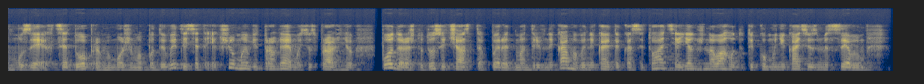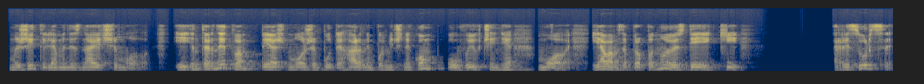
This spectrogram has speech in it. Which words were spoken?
в музеях це добре, ми можемо подивитися. Та якщо ми відправляємось у справжню подорож, то досить часто перед мандрівниками виникає така ситуація, як ж налагодити комунікацію з місцевими жителями, не знаючи мову. І інтернет вам теж може бути гарним помічником у вивченні мови. Я вам запропоную деякі ресурси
